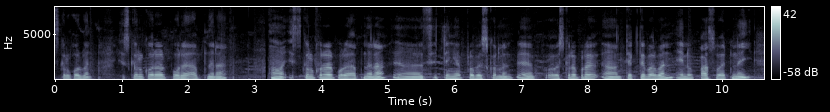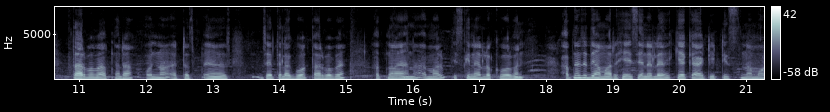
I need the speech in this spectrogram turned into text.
স্ক্রল করবেন। স্ক্রল করার পরে আপনারা স্ক্রল করার পরে আপনারা সিটিংয়ে প্রবেশ করলেন প্রবেশ করার পরে দেখতে পারবেন এনো পাসওয়ার্ড নেই। তারভাবে আপনারা অন্য একটা যেতে লাগবো তারভাবে আপনারা আমার স্ক্রিনে লক্ষ্য করবেন। আপনি যদি আমার সেই চ্যানেলে কে কে আইটি টিস নামৰ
